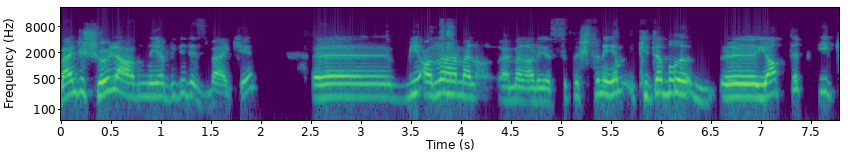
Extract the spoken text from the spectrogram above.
bence şöyle anlayabiliriz belki. E, bir anı hemen hemen araya sıkıştırayım. Kitabı e, yaptık. İlk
